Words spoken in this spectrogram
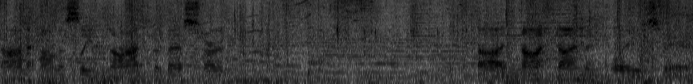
Not, honestly, not the best start. Uh, not Diamond plays here.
